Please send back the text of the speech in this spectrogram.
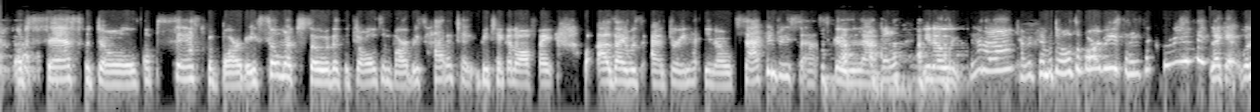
obsessed with dolls, obsessed with Barbie. So much so that the dolls and Barbies had to take, be taken off me as I was entering, you know, secondary school level. You know, you know, can I play with dolls and Barbies? And I was like, really? Like it was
